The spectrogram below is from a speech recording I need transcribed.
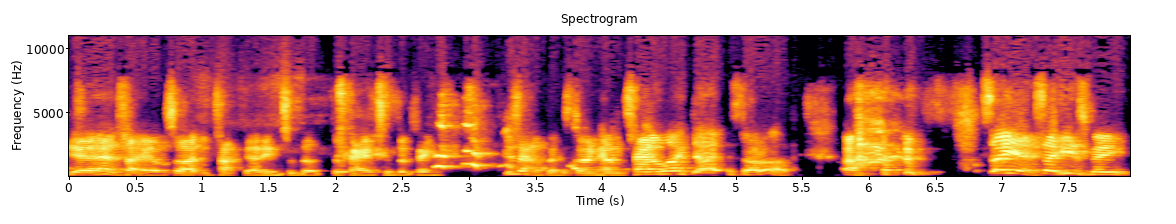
yeah. It had a tail, so I had to tuck that into the, the pants of the thing. Because elephants don't have a tail like that. It's not on. Uh, so yeah, so here's me.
